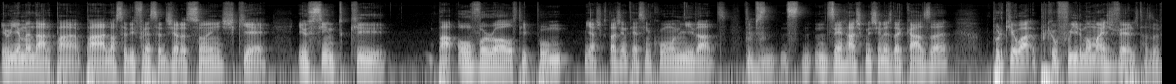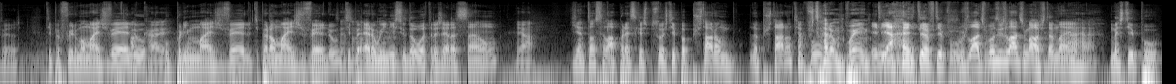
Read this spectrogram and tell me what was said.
Eu ia mandar para, para a nossa diferença de gerações, que é, eu sinto que, pá, overall, tipo, e acho que toda a gente é assim com a minha idade, tipo, Uhum. se, se desenrasco nas cenas da casa, porque eu, a- porque eu fui irmão mais velho, estás a ver? Tipo, eu fui irmão mais velho, Ok. o primo mais velho, tipo, era o mais velho, Tens tipo, uma- era o uhum. início da outra geração, Yeah. e então, sei lá, parece que as pessoas, tipo, apostaram, apostaram, tipo... Apostaram bem em ti. E, yeah, e teve, tipo, os lados bons e os lados maus também. Aham. Mas tipo,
